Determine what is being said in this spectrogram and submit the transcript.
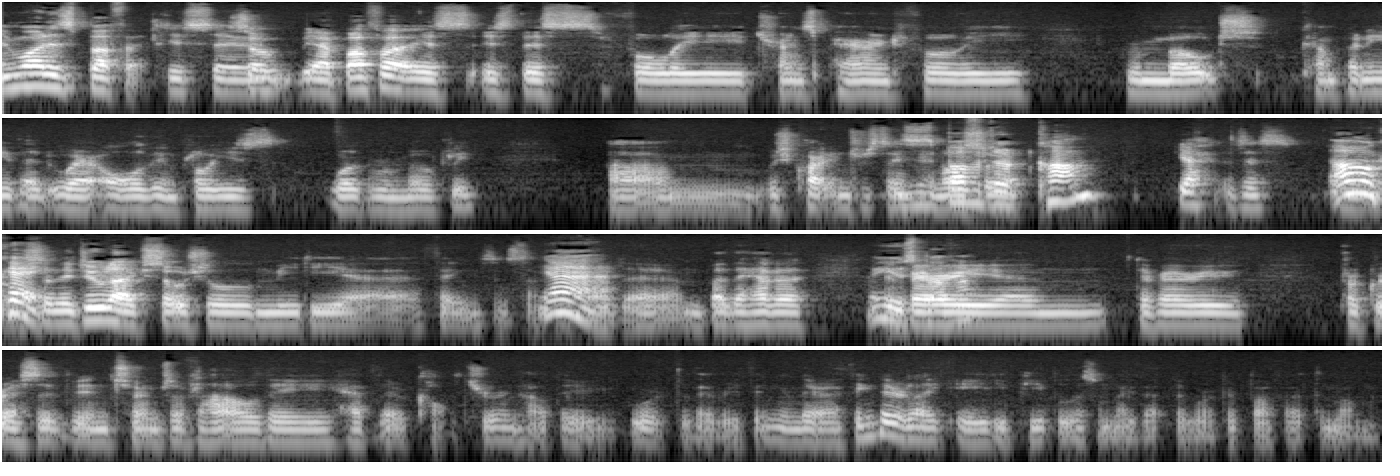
And what is Buffer? Just so, so yeah, Buffer is is this fully transparent, fully remote company that where all the employees work remotely, um, which is quite interesting. this is And also- Buffer.com? Yeah, it is. Oh, Uh, okay. So they do like social media things and stuff. Yeah. Like that. Um, but they have a very um, they're very progressive in terms of how they have their culture and how they work with everything. And there, I think there are like 80 people or something like that that work at Buffer at the moment,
